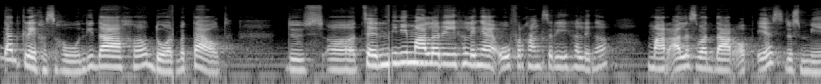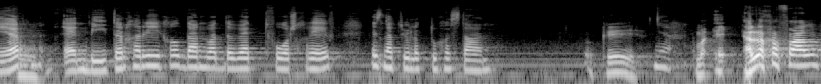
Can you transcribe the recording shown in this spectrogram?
dan krijgen ze gewoon die dagen doorbetaald. Dus eh, het zijn minimale regelingen en overgangsregelingen. Maar alles wat daarop is, dus meer en beter geregeld dan wat de wet voorschrijft, is natuurlijk toegestaan. oké. Ja. Maar in elk geval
